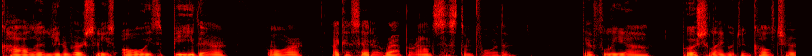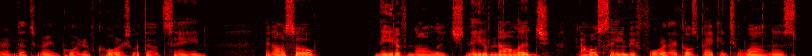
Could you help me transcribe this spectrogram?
college, universities, always be there, or like I said, a wraparound system for them. Definitely uh, push language and culture. That's very important, of course, without saying. And also native knowledge. Native knowledge, I was saying before, that goes back into wellness,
